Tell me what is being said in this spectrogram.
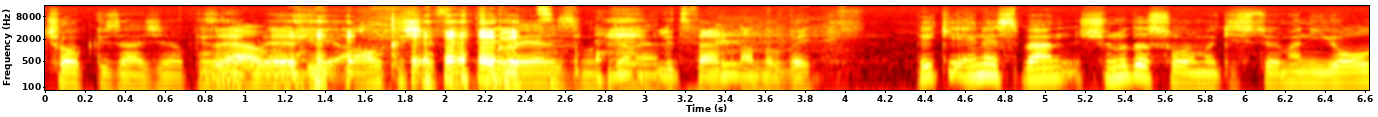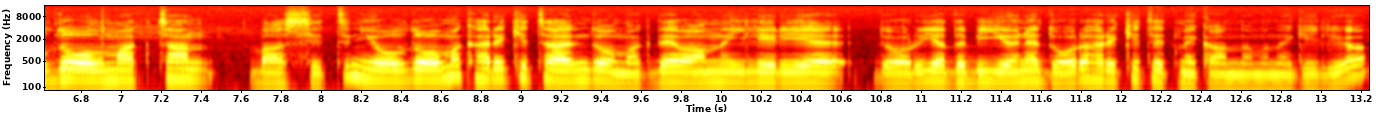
Çok güzel cevap. Güzel. Buraya bir alkış efekti koyarız muhtemelen. Lütfen Anıl Bey. Peki Enes ben şunu da sormak istiyorum. Hani yolda olmaktan bahsettin. Yolda olmak hareket halinde olmak. Devamlı ileriye doğru ya da bir yöne doğru hareket etmek anlamına geliyor.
